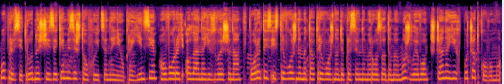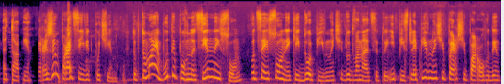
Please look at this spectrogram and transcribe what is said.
Попри всі труднощі, з якими зіштовхуються нині українці, говорить Олена Юзвишина, впоратись із тривожними та тривожно-депресивними розладами можливо ще на їх початковому етапі. Режим праці і відпочинку. Тобто має бути повноцінний сон. Оцей сон, який до півночі, до 12 і після півночі, перші пару годин,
